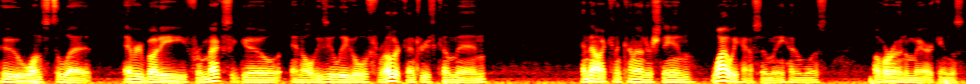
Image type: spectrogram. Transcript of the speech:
who wants to let everybody from Mexico and all these illegals from other countries come in. And now I can kind of understand why we have so many homeless of our own Americans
